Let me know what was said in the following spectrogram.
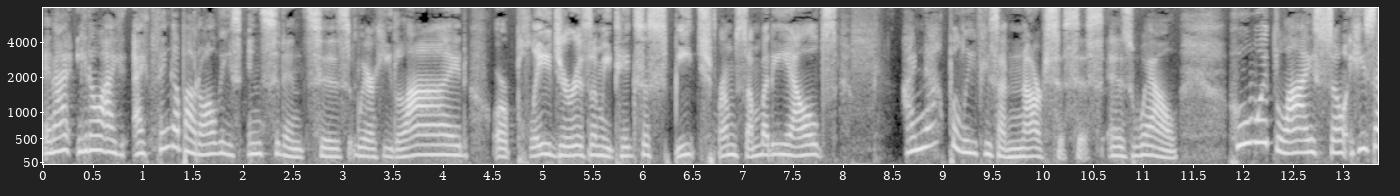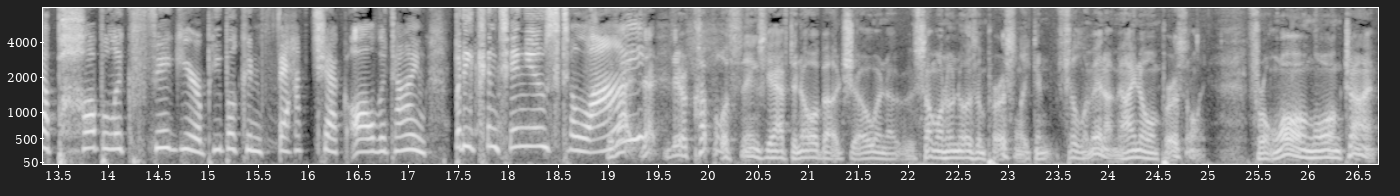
And I, you know, I, I think about all these incidences where he lied or plagiarism. He takes a speech from somebody else. I now believe he's a narcissist as well. Who would lie so? He's a public figure. People can fact check all the time, but he continues to lie. Well, that, that, there are a couple of things you have to know about Joe, and uh, someone who knows him personally can fill them in. I mean, I know him personally for a long, long time.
